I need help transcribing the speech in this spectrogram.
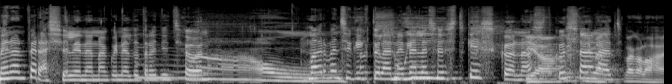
Meil on peres selline nagu nii-öelda traditsioon no,. ma arvan, see kõik tuleneb jälle sellest keskkonnast, kus sa oled. väga lahe,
